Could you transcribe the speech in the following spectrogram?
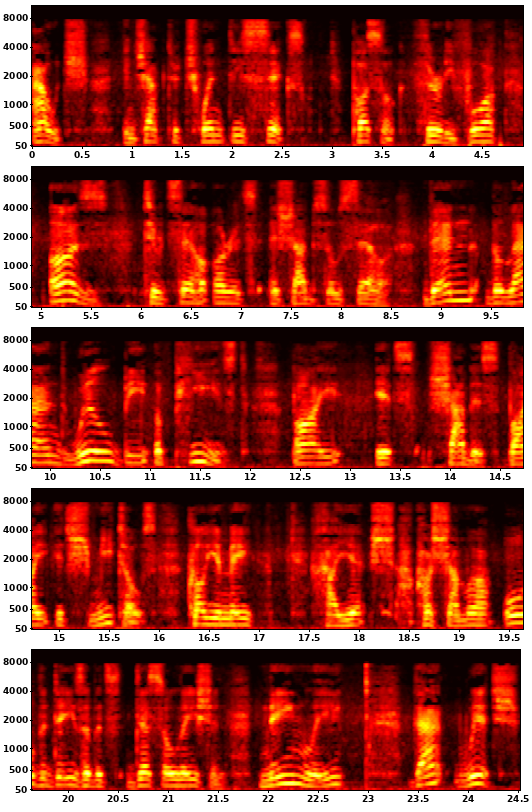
ouch, in chapter 26, Pasuk 34, Az tirtzeha oretz eshabsoseha. Then the land will be appeased by its Shabbos, by its Shmitos, Kol Yemei All the days of its desolation, namely that which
